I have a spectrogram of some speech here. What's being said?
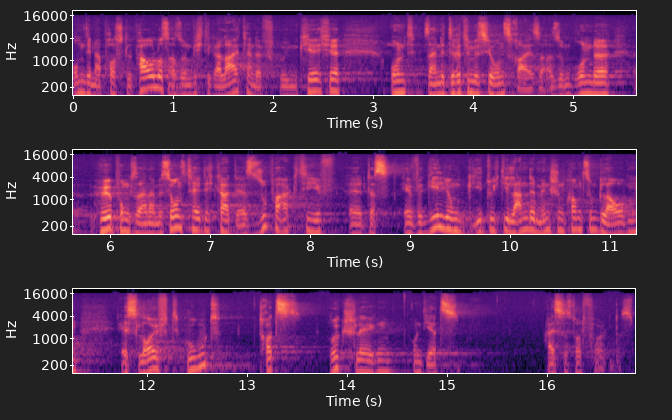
um den Apostel Paulus, also ein wichtiger Leiter in der frühen Kirche, und seine dritte Missionsreise. Also im Grunde äh, Höhepunkt seiner Missionstätigkeit. Er ist super aktiv. Äh, das Evangelium geht durch die Lande, Menschen kommen zum Glauben. Es läuft gut, trotz Rückschlägen. Und jetzt heißt es dort Folgendes.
